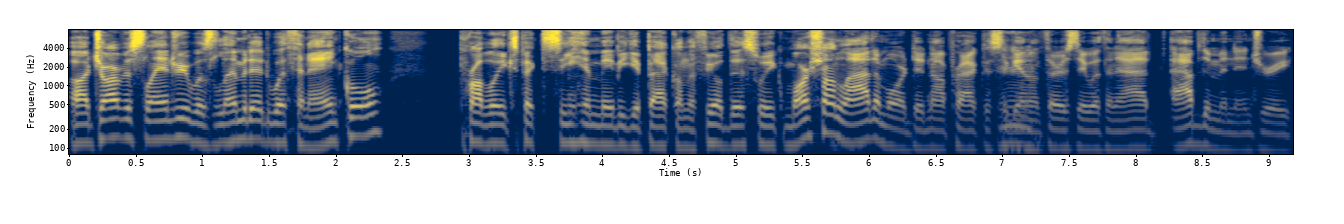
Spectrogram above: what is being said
Uh, Jarvis Landry was limited with an ankle. Probably expect to see him maybe get back on the field this week. Marshon Lattimore did not practice again on Thursday with an ad- abdomen injury.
